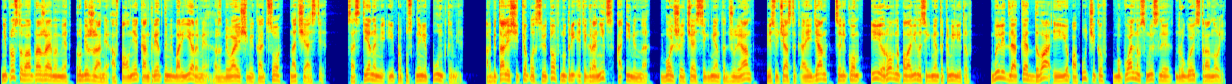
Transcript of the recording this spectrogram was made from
не просто воображаемыми рубежами, а вполне конкретными барьерами, разбивающими кольцо на части, со стенами и пропускными пунктами. Орбиталище теплых цветов внутри этих границ, а именно большая часть сегмента Джулиан, весь участок Аидян целиком и ровно половина сегмента камелитов, были для Кэт-2 и ее попутчиков в буквальном смысле другой страной.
